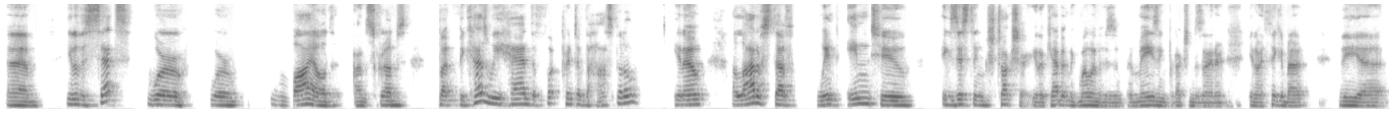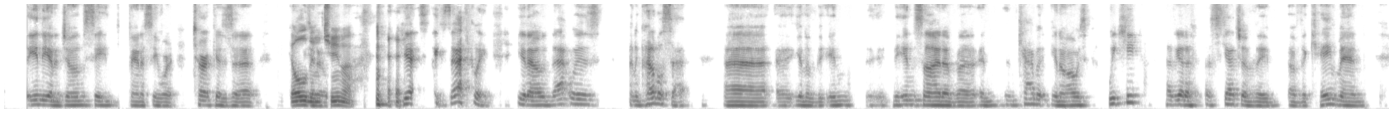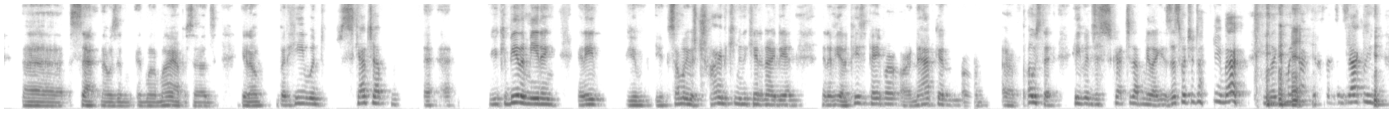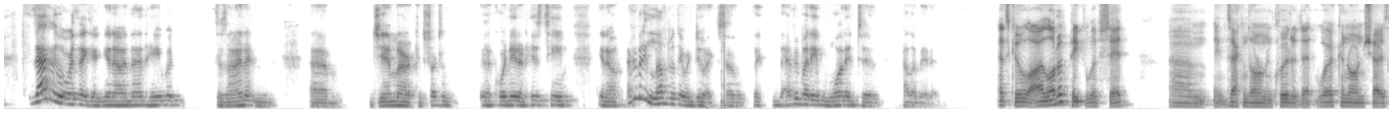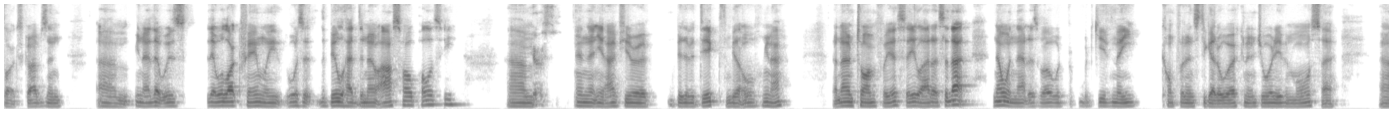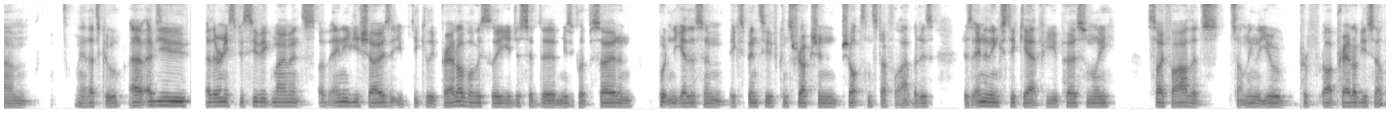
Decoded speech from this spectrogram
Um, you know the sets were were wild on Scrubs, but because we had the footprint of the hospital, you know, a lot of stuff went into existing structure. You know, Cabot McMullen, who's an amazing production designer. You know, I think about the uh, the Indiana Jones scene fantasy where Turk is a golden you know, tumor. yes, exactly. You know, that was an incredible set. Uh, uh, you know, the in the inside of uh, and, and Cabot. You know, always we keep. I've got a, a sketch of the of the caveman uh, set that was in, in one of my episodes, you know, but he would sketch up. Uh, uh you could be in a meeting and he, you, you, somebody was trying to communicate an idea, and if he had a piece of paper or a napkin or, or post it, he would just scratch it up and be like, "Is this what you're talking about?" Like, "Oh my god, that's exactly exactly what we're thinking," you know. And then he would design it, and um, Jim, our construction uh, coordinator and his team, you know, everybody loved what they were doing. So they, everybody wanted to elevate it. That's cool. A lot of people have said, um, Zach and Donald included, that working on shows like Scrubs and, um, you know, that was, they were like family. Was it the bill had the no asshole policy? Um, yes. And then, you know, if you're a bit of a dick, then be like, oh, you know, no time for you. See you later. So that, knowing that as well would, would give me confidence to go to work and enjoy it even more. So, um, yeah, that's cool. Uh, have you? Are there any specific moments of any of your shows that you're particularly proud of? Obviously, you just said the musical episode and putting together some expensive construction shots and stuff like that. But is does anything stick out for you personally so far? That's something that you're uh, proud of yourself.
